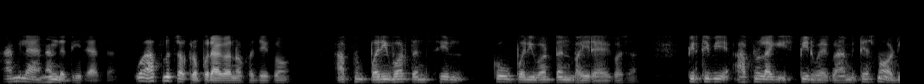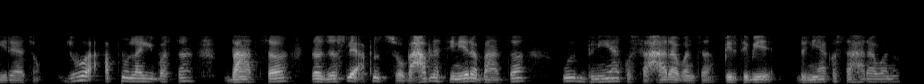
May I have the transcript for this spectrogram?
हामीलाई आनन्द दिइरहेछ। ऊ आफ्नो चक्र पुरा गर्न खोजेको आफ्नो परिवर्तनशीलको परिवर्तन भइरहेको छ। पृथ्वी आफ्नो लागि स्थिर भएको हामी त्यसमा अडिरहेछौँ। जो आफ्नो लागि बस्छ बाँच्छ र जसले आफ्नो स्वभावलाई चिनेर बाँच्छ ऊ दुनियाँको सहारा बन्छ। पृथ्वी दुनियाँको सहारा भनौँ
